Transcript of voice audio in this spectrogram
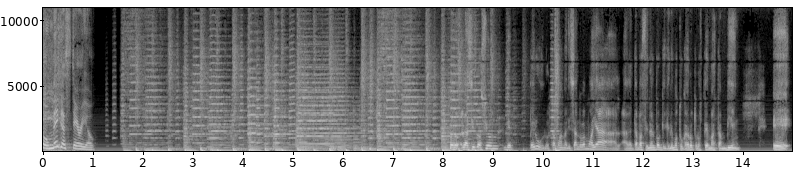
Omega Stereo. Bueno, la situación de Perú, lo estamos analizando. Vamos allá a, la etapa final porque queremos tocar otros temas también. Eh,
